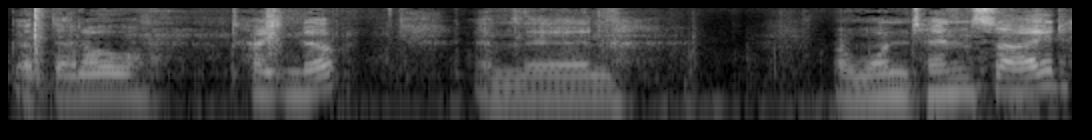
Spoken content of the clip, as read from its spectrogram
Got that all tightened up. And then our 110 side.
